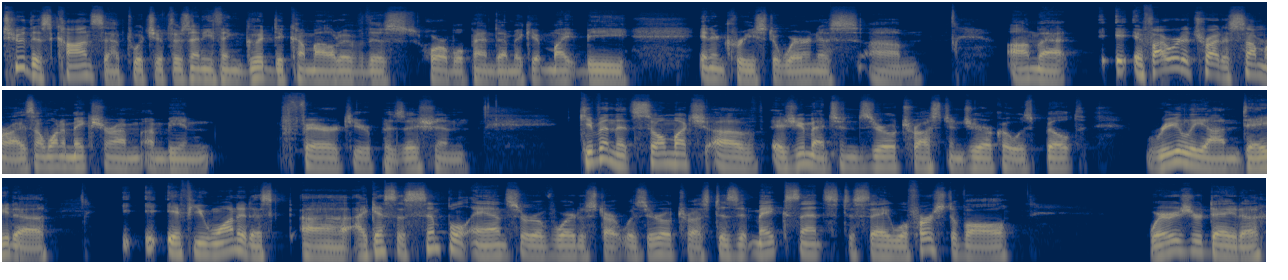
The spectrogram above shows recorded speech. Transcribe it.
to this concept, which, if there's anything good to come out of this horrible pandemic, it might be an increased awareness um, on that. If I were to try to summarize, I want to make sure I'm, I'm being fair to your position. Given that so much of, as you mentioned, Zero Trust and Jericho was built really on data, if you wanted a, uh, I guess, a simple answer of where to start with Zero Trust, does it make sense to say, well, first of all, where is your data?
